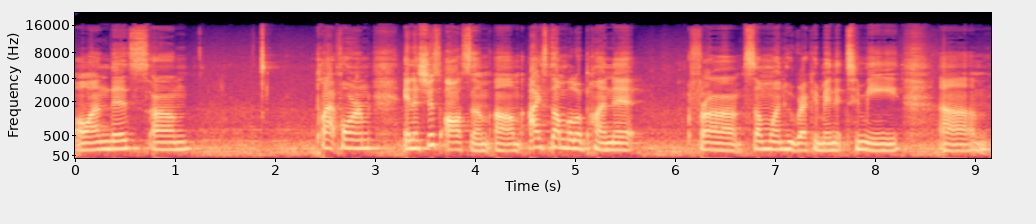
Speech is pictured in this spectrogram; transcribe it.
on this um, platform. And it's just awesome. Um, I stumbled upon it from someone who recommended to me. Um,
